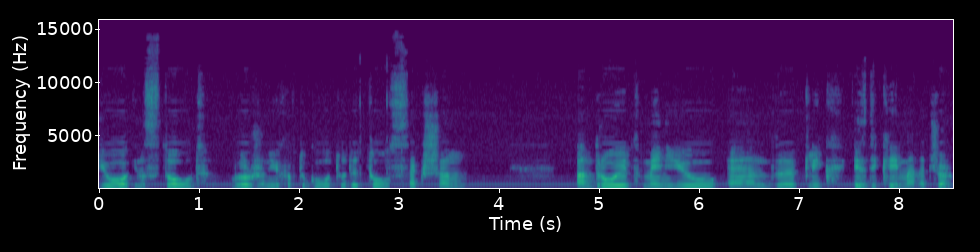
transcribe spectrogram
your installed version, you have to go to the tools section, Android menu and uh, click SDK manager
